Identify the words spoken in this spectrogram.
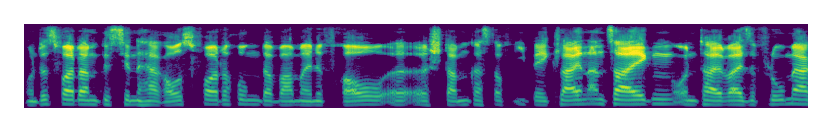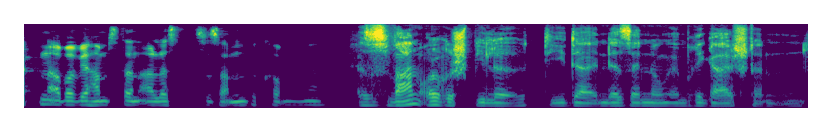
Und das war dann ein bisschen eine Herausforderung. Da war meine Frau äh, äh Stammgast auf eBay Kleinanzeigen und teilweise Flohmärkten, aber wir haben es dann alles zusammenbekommen. Ne? Also es waren eure Spiele, die da in der Sendung im Regal standen.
